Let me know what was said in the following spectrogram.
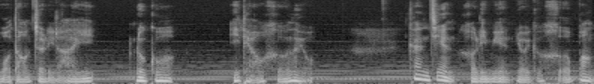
我到这里来，路过一条河流，看见河里面有一个河蚌，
